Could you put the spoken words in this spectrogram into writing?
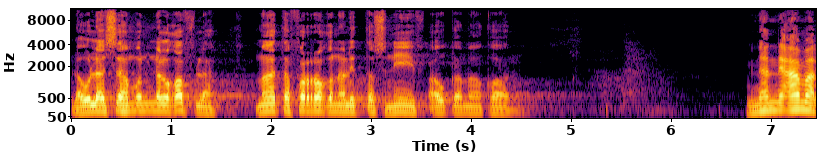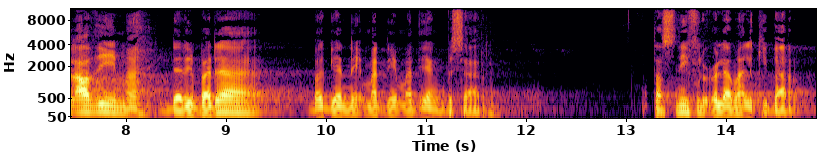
لولا سهم من الغفلة ما تفرغنا للتصنيف أو كما قال من النعم العظيمة daripada bagian nikmat-nikmat yang besar. Tasniful ulama al-kibar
